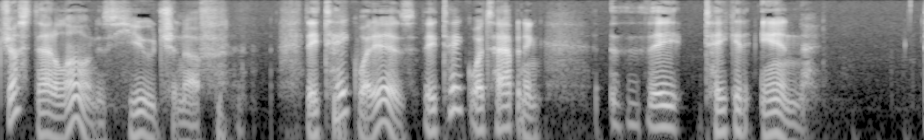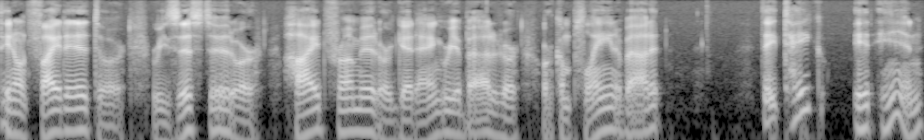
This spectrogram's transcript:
Just that alone is huge enough. they take what is, they take what's happening, they take it in. They don't fight it or resist it or hide from it or get angry about it or, or complain about it. They take it in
